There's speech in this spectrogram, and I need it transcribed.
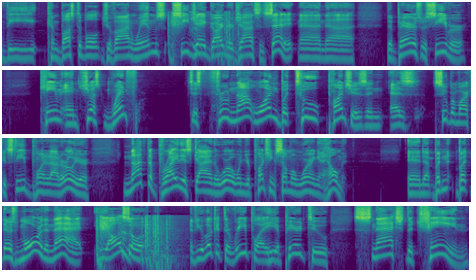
the combustible Javon Wims, C.J. Gardner Johnson said it, and uh, the Bears receiver came and just went for, just threw not one but two punches, and as Supermarket Steve pointed out earlier not the brightest guy in the world when you're punching someone wearing a helmet. And uh, but but there's more than that. He also, if you look at the replay, he appeared to snatch the chain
